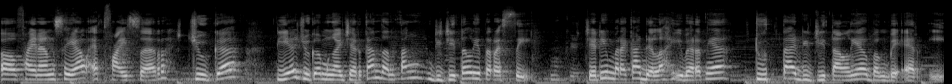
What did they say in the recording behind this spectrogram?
uh, financial advisor juga dia juga mengajarkan tentang digital literacy. Okay. Jadi mereka adalah ibaratnya duta digitalnya Bank BRI.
